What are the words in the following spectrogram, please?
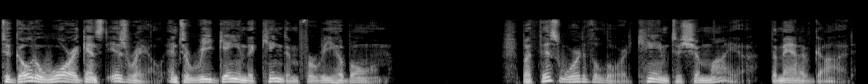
to go to war against israel and to regain the kingdom for rehoboam. But this word of the lord came to shemaiah the man of god.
